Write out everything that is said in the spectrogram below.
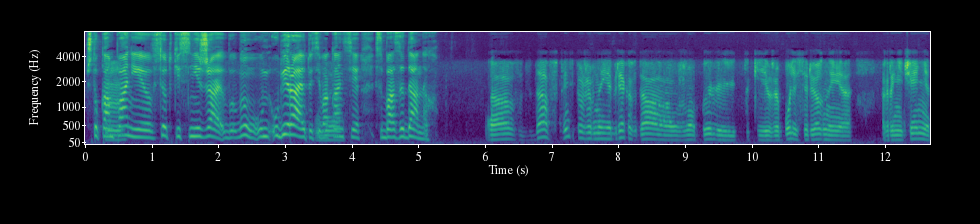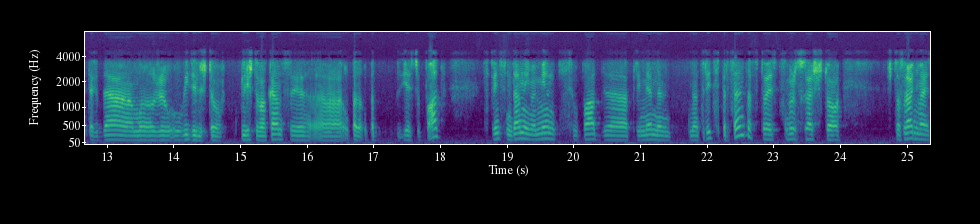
что компании mm-hmm. все-таки снижают, ну, убирают эти yeah. вакансии с базы данных? Uh, да, в принципе, уже в ноябре, когда уже были такие уже более серьезные ограничения, тогда мы уже увидели, что количество вакансий э, упад, есть упад. В принципе, на данный момент упад э, примерно на 30%. То есть можно сказать, что что сравнивая с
